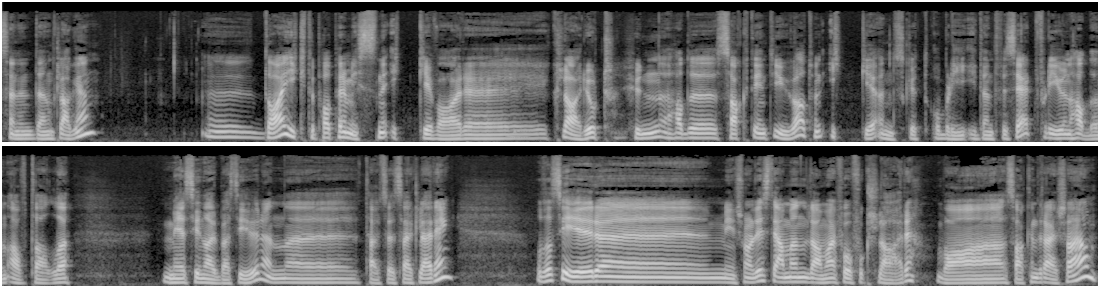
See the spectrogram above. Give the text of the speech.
sende inn den klagen. Da gikk det på at premissene ikke var klargjort. Hun hadde sagt i intervjuet at hun ikke ønsket å bli identifisert, fordi hun hadde en avtale med sin arbeidsgiver, en taushetserklæring. Og da sier eh, min journalist ja, men la meg få forklare hva saken dreier seg om.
